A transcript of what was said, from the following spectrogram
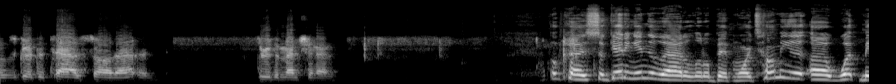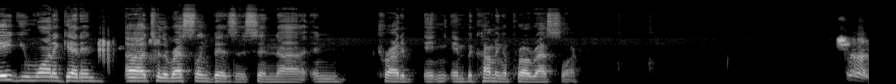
it was good that Taz saw that and threw the mention in. Okay, so getting into that a little bit more, tell me uh, what made you want to get into uh, the wrestling business and uh, and try to in, in becoming a pro wrestler. Sure,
